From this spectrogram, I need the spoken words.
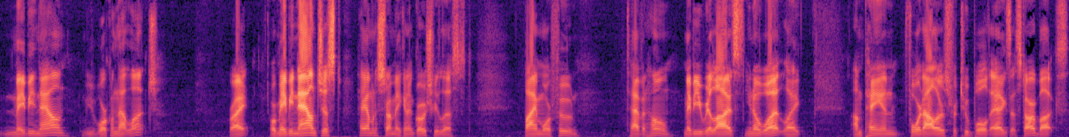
Maybe now you work on that lunch, right? Or maybe now just hey, I'm gonna start making a grocery list, buy more food to have at home. Maybe you realize, you know what, like I'm paying four dollars for two boiled eggs at Starbucks.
